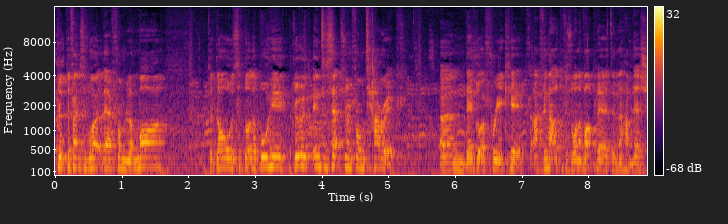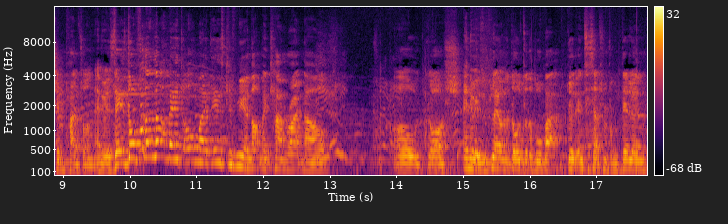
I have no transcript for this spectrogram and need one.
good defensive work there from Lamar. The goals have got the ball here. Good interception from Tarek. Um, they've got a free kick. I think that was because one of our players didn't have their shin pads on. Anyways, Zayd's gone for the nutmeg. Oh my days, give me a nutmeg cam right now. Oh gosh. Anyways, we play on the goals, got the ball back. Good interception from Dylan.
